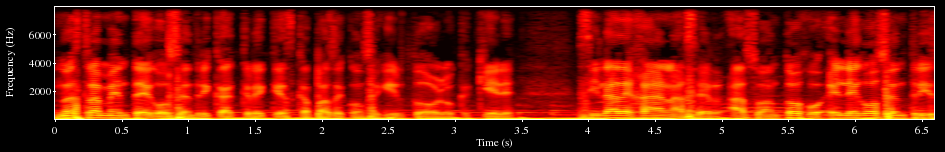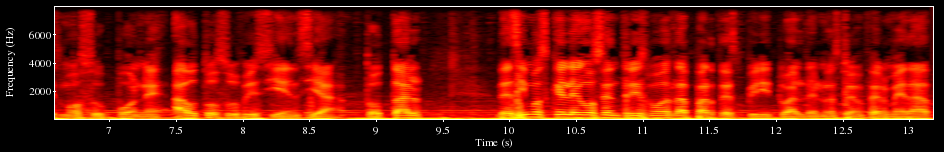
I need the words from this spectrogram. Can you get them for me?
Nuestra mente egocéntrica cree que es capaz de conseguir todo lo que quiere. Si la dejaran hacer a su antojo, el egocentrismo supone autosuficiencia total. Decimos que el egocentrismo es la parte espiritual de nuestra enfermedad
